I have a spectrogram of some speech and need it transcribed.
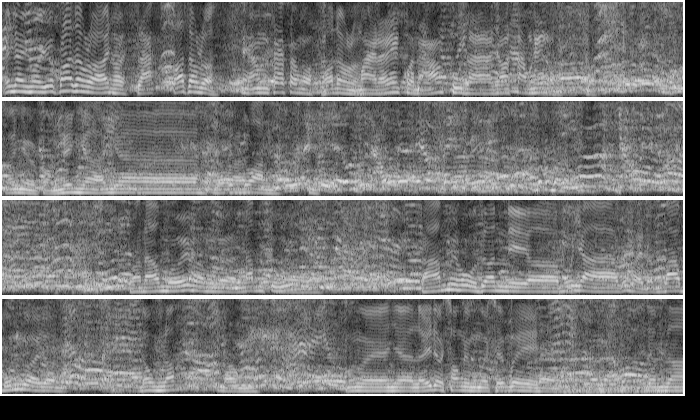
Anh này ngoài kia phát xong rồi anh. Rồi, dạ Phát xong rồi. em pha xong rồi Phát xong rồi. ngoài đấy quần áo cụ già cho xong hết rồi Anh ở Quảng Ninh à, anh uh, đoàn. Quần áo mới mà 5 túi. 80 hộ dân thì ờ, mỗi nhà cũng phải tầm 3 4 người rồi. Đông lắm. đồng mọi người lấy được xong thì mọi người sẽ về. Thế đâm ra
